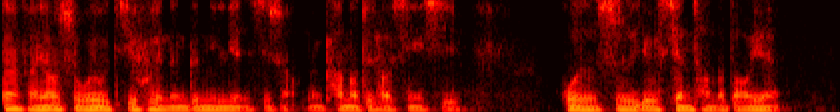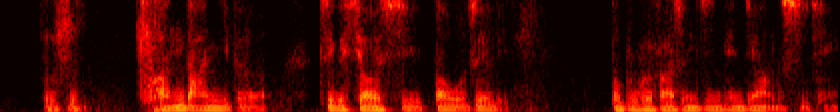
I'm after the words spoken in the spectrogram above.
但凡要是我有机会能跟你联系上，能看到这条信息，或者是有现场的导演，就是传达你的这个消息到我这里，都不会发生今天这样的事情。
